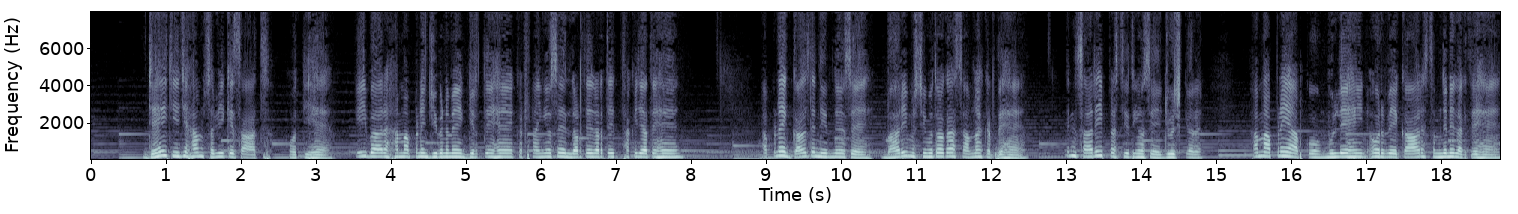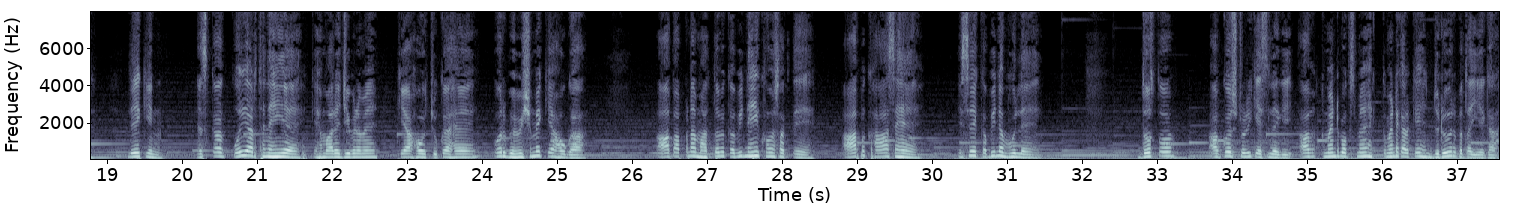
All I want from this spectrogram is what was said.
यही चीज़ हम सभी के साथ होती है। कई बार हम अपने जीवन में गिरते हैं, कठिनाइयों से लड़ते लड़ते थक जाते हैं। अपने गलत निर्णयों से भारी मुसीबतों का सामना करते हैं। इन सारी परिस्थितियों से जूझकर हम अपने आप को मूल्यहीन और बेकार समझने लगते हैं। लेकिन इसका कोई अर्थ नहीं है कि हमारे जीवन में क्या हो चुका है और भविष्य में क्या होगा। आप अपना महत्व कभी नहीं खो सकते। आप खास हैं, इसे कभी ना भूलें। दोस्तों, आपको स्टोरी कैसी लगी? आप कमेंट बॉक्स में कमेंट करके ज़रूर बताइएगा।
